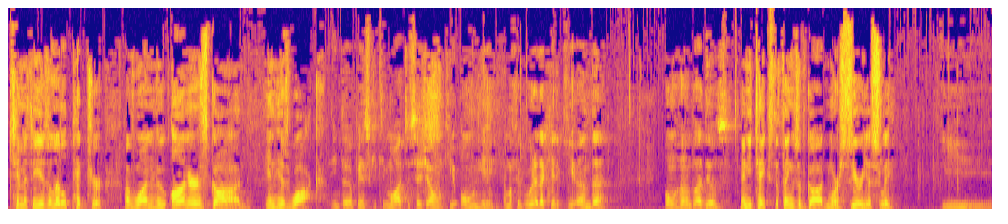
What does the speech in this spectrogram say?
Timothy is a little picture of one who honors God in his walk. Então eu penso que Timóteo seja um que honre, é uma figura daquele que anda honrando a Deus and he takes the things of God more seriously. e,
